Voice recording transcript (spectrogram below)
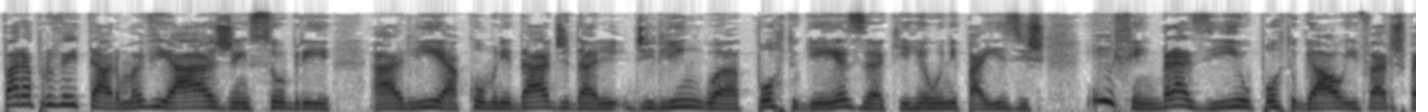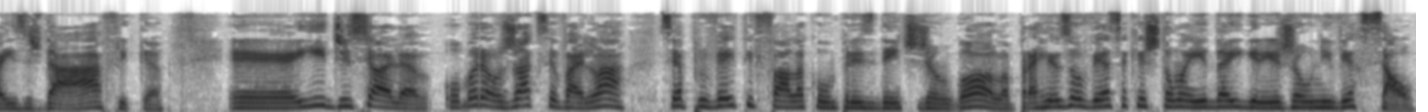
para aproveitar uma viagem sobre ali a comunidade da de língua portuguesa, que reúne países, enfim, Brasil, Portugal e vários países da África, é, e disse, olha, ô Morão, já que você vai lá, você aproveita e fala com o presidente de Angola para resolver essa questão aí da Igreja Universal.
